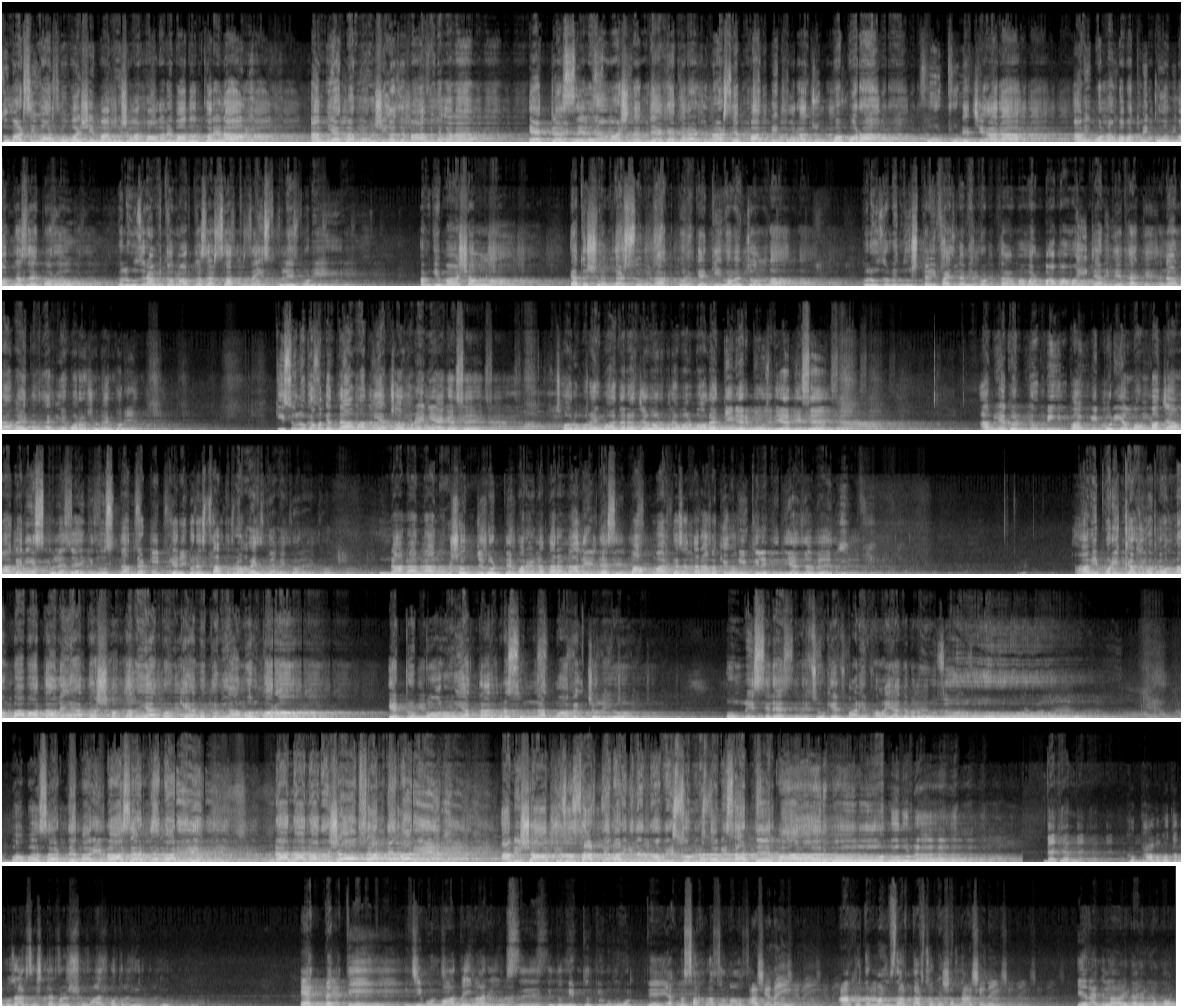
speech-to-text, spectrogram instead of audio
তোমার সে অল্প বয়সী মানুষ আমার মাওলার ইবাদত করে না। আমি একবার মুন্সিগঞ্জে মাহফিলে গেলাম। একটা ছেলে আমার সাথে দেখা করার জন্য আসছে পাগড়ি পরা, জুব্বা পরা, ফুট ফুটে চেহারা। আমি বললাম, বাবা, তুমি কোন মাদ্রাসায় পড়ো? বলে, হুজুর, আমি তো মাদ্রাসার ছাত্র না, স্কুলে পড়ি। আমি কি মাশাল্লাহ এত সুন্দর সুন্নাত পরীক্ষা কীভাবে চললা? বলে, হুজুর, আমি দুষ্টামি, ফাইজলামি করতাম। আমার বাবা মা ইটালিতে থাকে, নানা বাড়িতে থাকিয়ে পড়াশোনা করি। কিছু লোক আমাকে দাওয়াত দিয়া চরমনায় নিয়ে গেছে। চরমনাই ময়দানে যাওয়ার পর আমার মাওলায় দিনের বুঝ দিয়ে দিছে। আমি এখন টুপি, পাগড়ি পরিয়া লম্বা জামা গাড়ি স্কুলে যাই, কিন্তু উস্তাদরা টিটকারি করে, ছাত্ররা ফাইজলামি করে। নানা নানু সহ্য করতে পারে না, তারা নালিশ দেশে বাপ মার কাছে তারা আমাকে এখন ইউটিলিটি দিয়ে যাবে। আমি পরীক্ষার জন্য বললাম, বাবা, তাহলে এত সকালে এত কেন তুমি আমল করো? একটু বড় হইয়া তারপরে সুন্নাত মাহবেক চলিও। অমনি ছেলে দুই চোখের পানি ফালাইয়া দে বলে বাবা সারতে পারি, মা সারতে পারি না না না আমি সব সারতে পারি। আমি সব কিছু সারতে পারি, কিন্তু নবীর সুন্নাত আমি সারতে পারব না। দেখেন, খুব ভালো মতো বোঝার চেষ্টা করে, সময়ের কত গুরুত্ব। এক ব্যক্তি জীবনভর বেইমানি করছে, কিন্তু মৃত্যুর পূর্ব মুহূর্তে এখনও সাকরাতুল মাউত আসে নাই। আখেতের মানজার তার চোখের সামনে আসে নাই। এর আগে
